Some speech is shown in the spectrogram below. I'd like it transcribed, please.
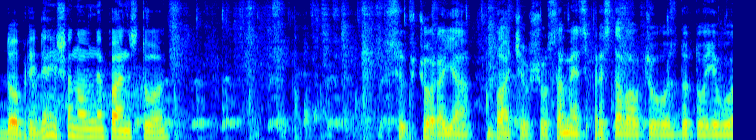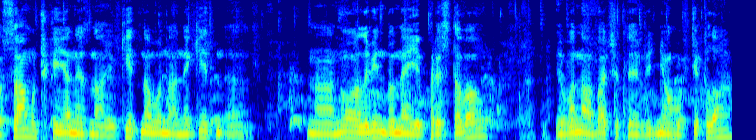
Добрий день, шановне панство. Вчора я бачив, що самець приставав чогось до тої його самочки, я не знаю, кітна вона, не кітна. Ну, але він до неї приставав. Вона, бачите, від нього втекла.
